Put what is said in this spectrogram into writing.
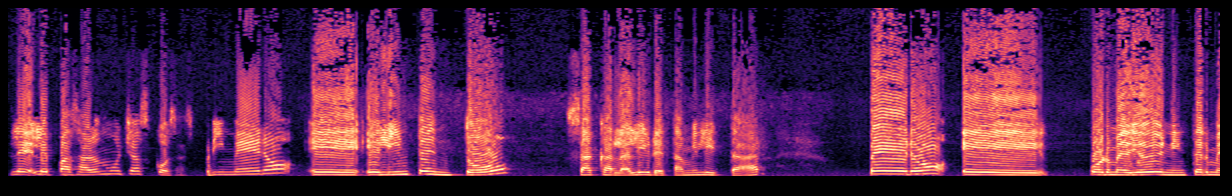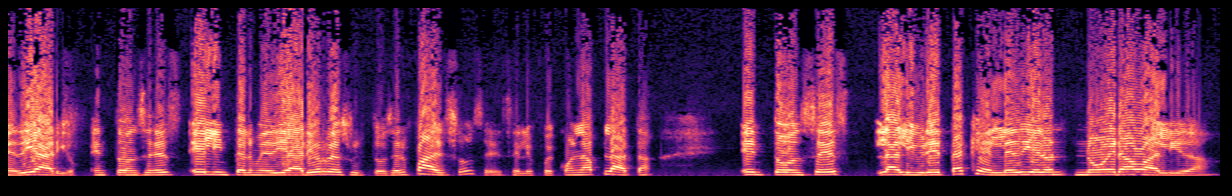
le, pasaron muchas cosas. Primero, eh, él intentó sacar la libreta militar, pero eh, por medio de un intermediario. Entonces, el intermediario resultó ser falso, se, se le fue con la plata. Entonces, la libreta que él le dieron no era válida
